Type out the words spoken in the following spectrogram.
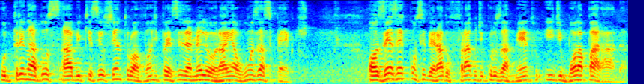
o treinador sabe que seu centroavante precisa melhorar em alguns aspectos. Osés é considerado fraco de cruzamento e de bola parada.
